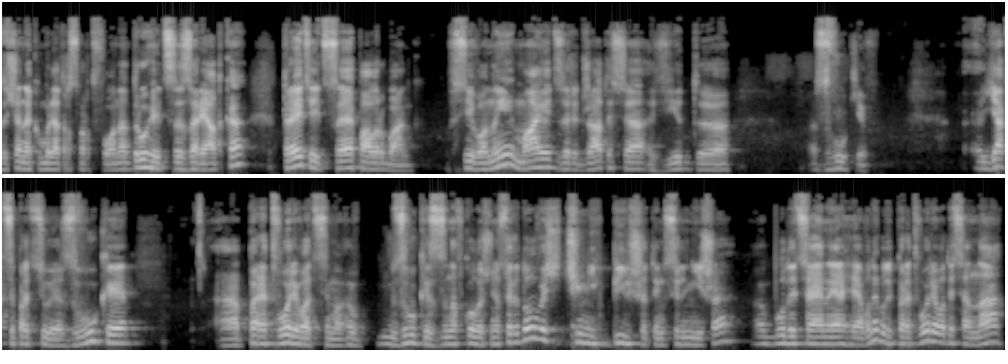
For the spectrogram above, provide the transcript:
звичайний акумулятор смартфона, другий це зарядка, третій це пауербанк. Всі вони мають заряджатися від е, звуків. Як це працює? Звуки е, перетворюватися звуки з навколишнього середовища. Чим їх більше, тим сильніша буде ця енергія. Вони будуть перетворюватися на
